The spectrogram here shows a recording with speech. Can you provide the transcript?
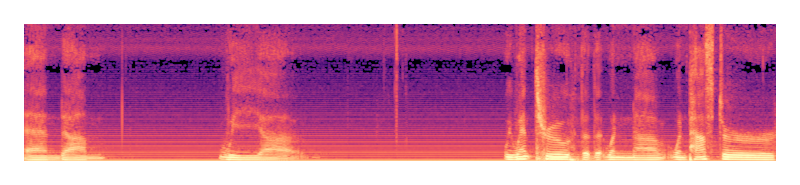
and um, we uh, we went through the, the when uh, when Pastor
